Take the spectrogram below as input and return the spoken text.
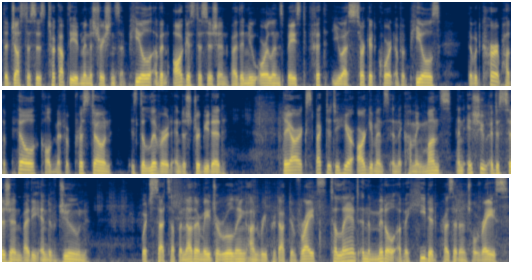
The justices took up the administration's appeal of an August decision by the New Orleans based Fifth U.S. Circuit Court of Appeals that would curb how the pill, called mifepristone, is delivered and distributed. They are expected to hear arguments in the coming months and issue a decision by the end of June which sets up another major ruling on reproductive rights to land in the middle of a heated presidential race.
